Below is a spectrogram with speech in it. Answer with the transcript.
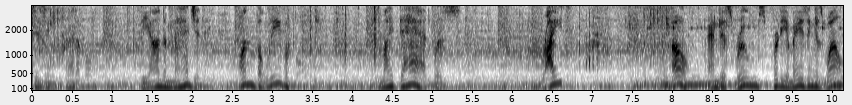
This is incredible. Beyond imagining. Unbelievable. My dad was. right? Oh, and this room's pretty amazing as well.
